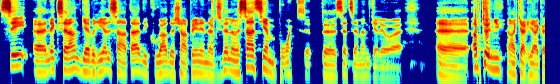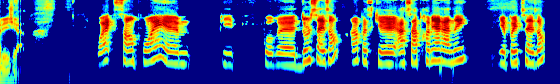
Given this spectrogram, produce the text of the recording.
C'est euh, l'excellente Gabrielle Santerre des coureurs de Champlain et Knoxville. Un centième point cette, cette semaine qu'elle a obtenu en carrière collégiale. Oui, 100 points. Pour deux saisons, hein, parce qu'à sa première année, il n'y a pas eu de saison.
